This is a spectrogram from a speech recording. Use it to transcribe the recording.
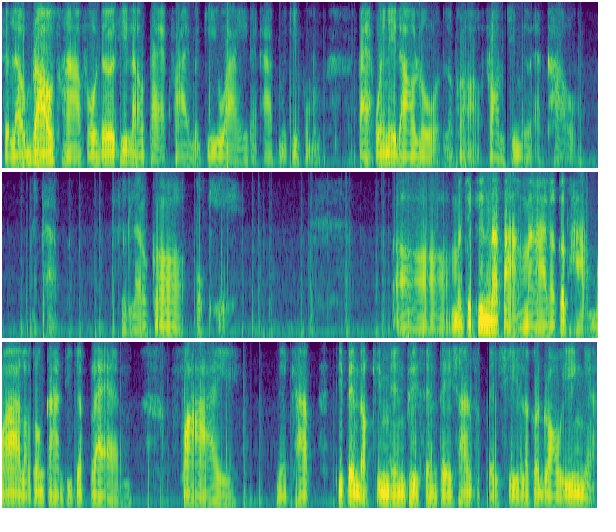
เสร็จแล้ว browse หาโฟลเดอร์ที่เราแตกไฟล์เมื่อกี้ไว้นะครับ เมื่อกี้ผมแตกไว้ในดาวน์โหลด แล้วก็ from gmail account นะครับ เสร็จแล้วก็โอเคเอ่อมันจะขึ้นหน้าต่างมา แล้วก็ถามว่าเราต้องการที่จะแปลงไฟล์นะครับ ที่เป็น document presentation spreadsheet แล้วก็ drawing เนี่ย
